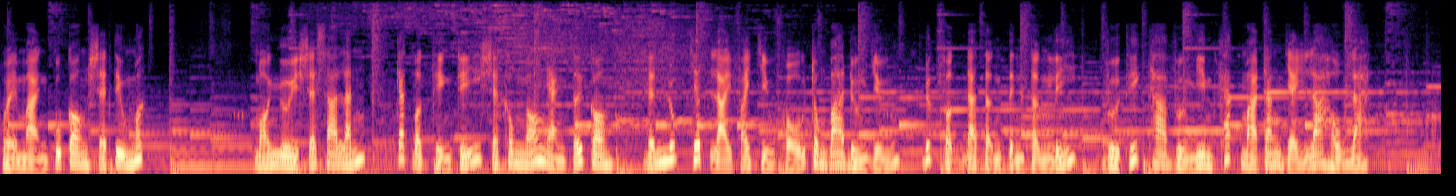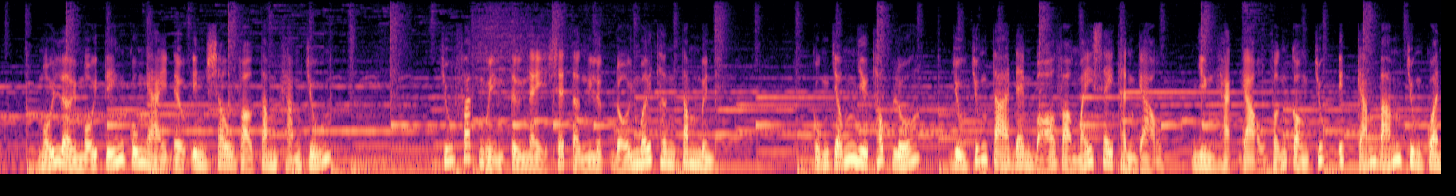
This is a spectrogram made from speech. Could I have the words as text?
Huệ mạng của con sẽ tiêu mất mọi người sẽ xa lánh, các bậc thiện trí sẽ không ngó ngàng tới con, đến lúc chết lại phải chịu khổ trong ba đường dữ, Đức Phật đã tận tình tận lý, vừa thiết tha vừa nghiêm khắc mà răng dạy La Hầu La. Mỗi lời mỗi tiếng của Ngài đều in sâu vào tâm khảm chú. Chú phát nguyện từ này sẽ tận lực đổi mới thân tâm mình. Cũng giống như thóc lúa, dù chúng ta đem bỏ vào máy xay thành gạo, nhưng hạt gạo vẫn còn chút ít cám bám chung quanh,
